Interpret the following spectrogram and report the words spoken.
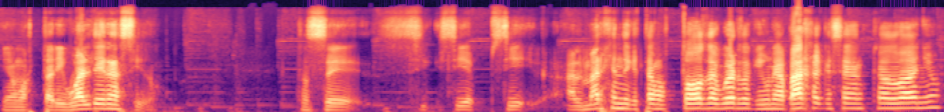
Y vamos a estar igual de nacidos. Entonces, si, si, si- al margen de que estamos todos de acuerdo que es una paja que se hagan cada dos años,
